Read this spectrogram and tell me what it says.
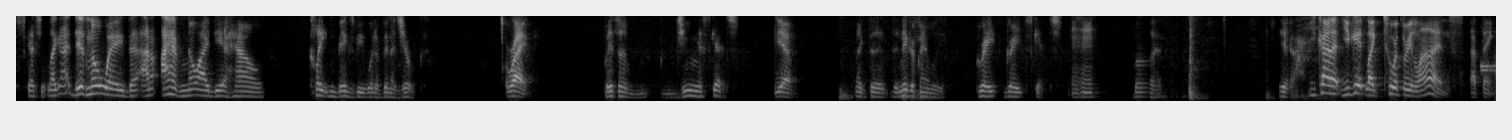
sketchy. Like I, there's no way that I don't. I have no idea how Clayton Bigsby would have been a joke, right but it's a genius sketch. yeah Like the the nigger family, great great sketch. hmm But yeah, you kind of you get like two or three lines i think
